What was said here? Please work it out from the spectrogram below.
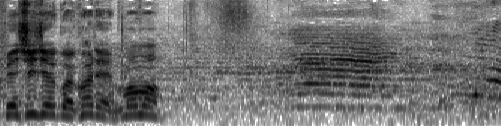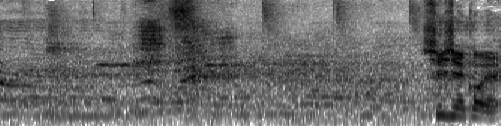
变吸血鬼，快点，梦梦。吸血鬼。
